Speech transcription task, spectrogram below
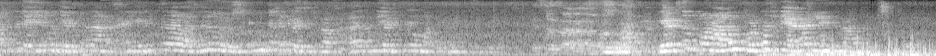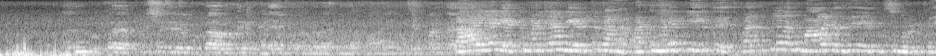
வந்து டெய்லி வந்து எடுக்கிறாங்க. எடுக்கிற வந்து மூட்டை கட்டி வச்சிருக்காங்க. அதை வந்து எடுத்துக்க மாட்டேங்கிறாங்க. எஸ் சார் அதை எடுத்துட்டு போனாலும் கொட்டதுக்கு இடம் இல்லைங்கிறாங்க குப்பை பிடிச்சி வச்சிருக்க குப்பை வந்து கடையில் போட்டு செக் பண்ணிட்டேன் காலையில எட்டு மணிக்கு அவங்க எடுத்துறாங்க பத்து மணிக்கு இருக்கு. பத்துக்குள்ள வந்து மாடு வந்து பிடிச்சு கொடுத்து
